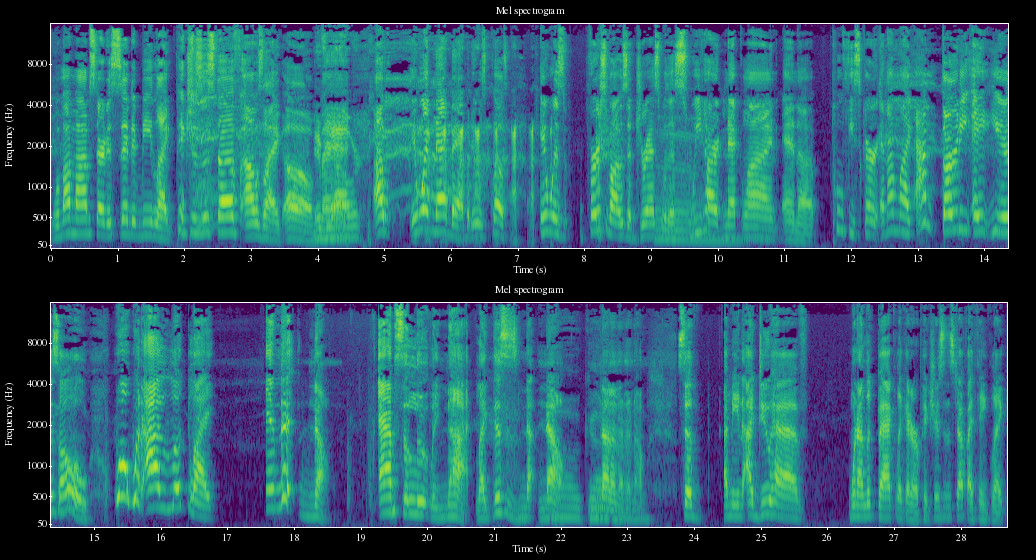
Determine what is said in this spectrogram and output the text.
when my mom started sending me like pictures and stuff, I was like, "Oh Every man!" hour? I, it wasn't that bad, but it was close. It was first of all, it was a dress with a sweetheart neckline and a poofy skirt, and I'm like, I'm 38 years old. What would I look like in the? No, absolutely not. Like this is not. No, Oh, no, no, no, no, no. So I mean, I do have. When I look back, like at our pictures and stuff, I think like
